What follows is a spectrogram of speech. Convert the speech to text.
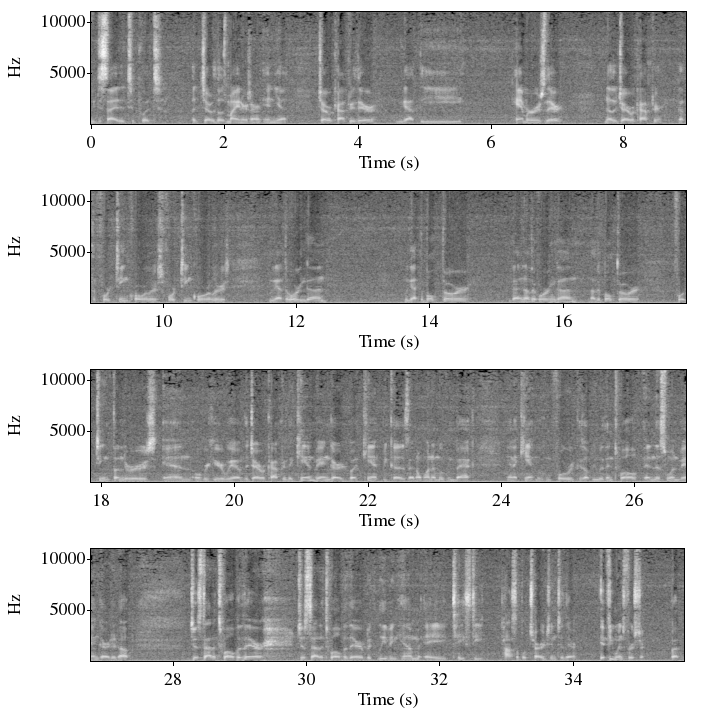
we decided to put a, those miners aren't in yet. Gyrocopter there. We got the hammerers there. Another gyrocopter. Got the 14 quarrelers. 14 quarrelers. We got the organ gun. We got the bolt thrower. We got another organ gun. Another bolt thrower. 14 thunderers. And over here we have the gyrocopter that can vanguard but can't because I don't want to move him back. And I can't move him forward because I'll be within 12. And this one vanguarded up just out of 12 of there, just out of 12 of there, but leaving him a tasty possible charge into there if he wins first turn. But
